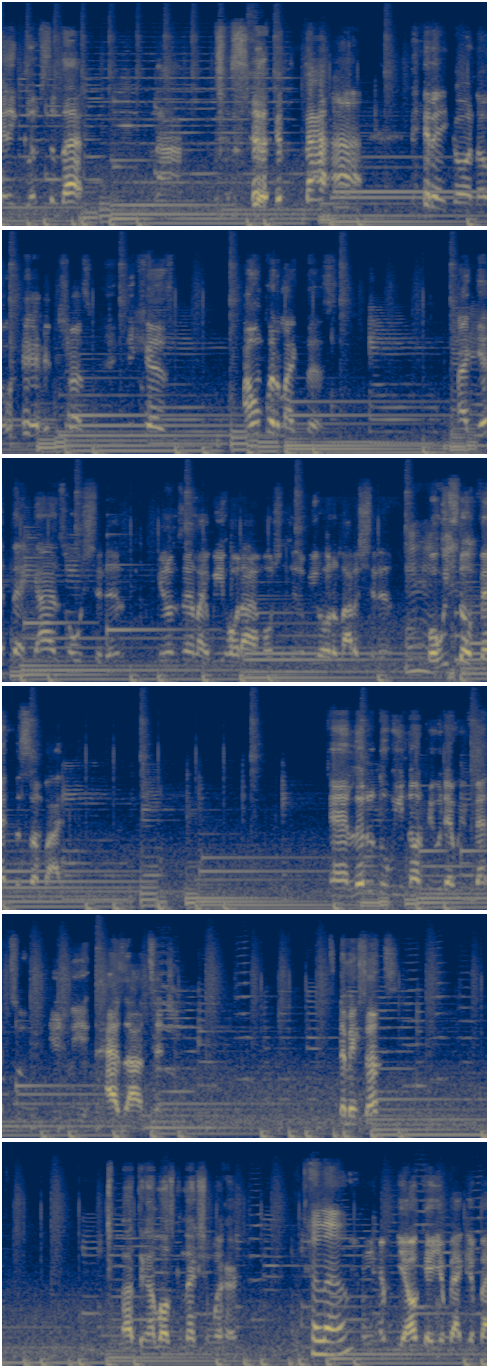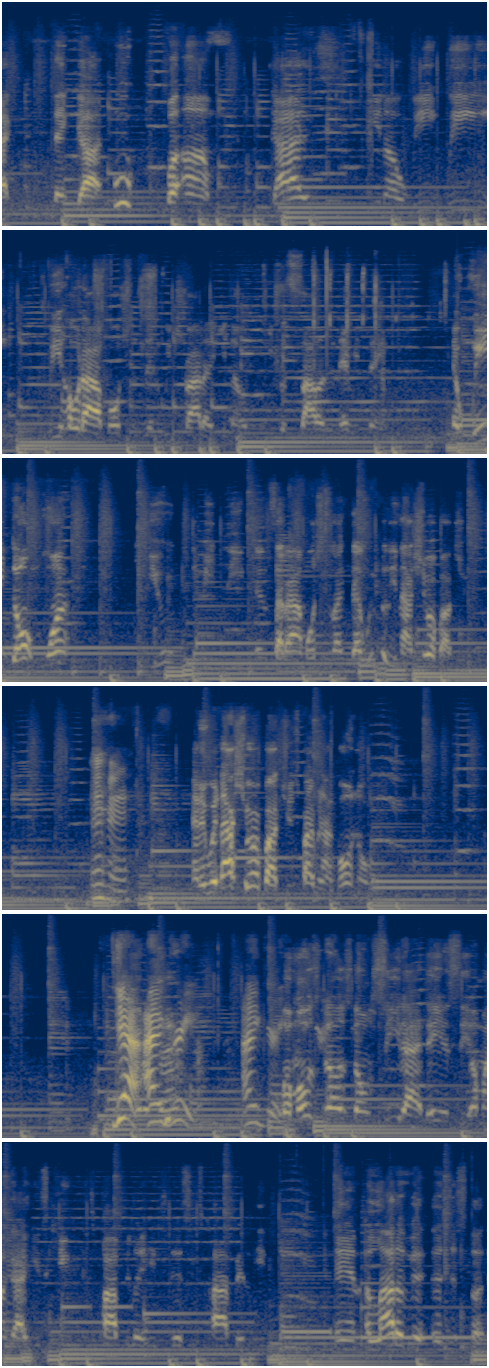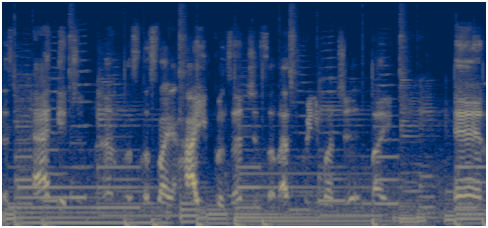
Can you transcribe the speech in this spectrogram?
any glimpse of that, nah, nah, it ain't going nowhere. Trust me, because I'm gonna put it like this. I mm-hmm. get that guys hold shit in. You know what I'm saying? Like we hold our emotions in, we hold a lot of shit in, but mm-hmm. we still vent to somebody. And little do we know the people that we vent to usually has our attention. Does that makes sense. I think I lost connection with her. Hello. Yeah, okay, you're back. You're back. Thank God. Woo. But um, guys, you know, we we we hold our emotions and we try to, you know, keep it solid and everything. And we don't want you to be deep inside our emotions like that. We're really not sure about you. Mm-hmm. And if we're not sure about you, it's probably not going nowhere. Yeah, I agree. I agree. But most girls don't see that. They just see, oh my god, he's cute, he's popular, he's this, he's popping. And a lot of it is just uh, it's packaging, man. It's, it's like how you present yourself. That's pretty much it. Like, and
